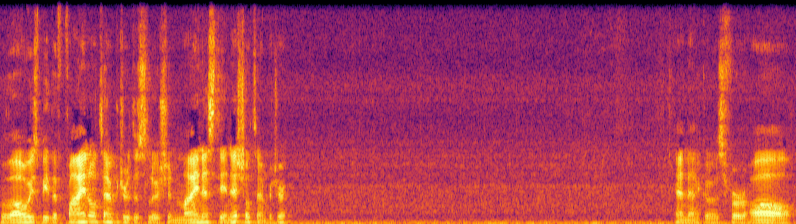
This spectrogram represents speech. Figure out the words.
will always be the final temperature of the solution minus the initial temperature. And that goes for all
